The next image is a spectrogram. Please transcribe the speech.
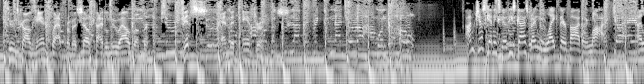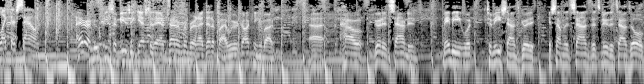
Tune's called Hand Clap from a self-titled new album, Fitz and the Tantrums. I'm just getting to know these guys, but I like their vibe a lot. I like their sound. I heard a new piece of music yesterday. I'm trying to remember and identify. We were talking about uh, how good it sounded. Maybe what to me sounds good is something that sounds that's new that sounds old.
